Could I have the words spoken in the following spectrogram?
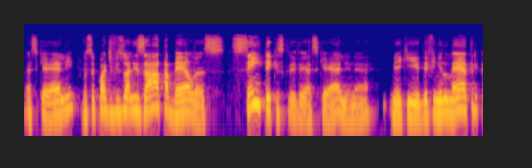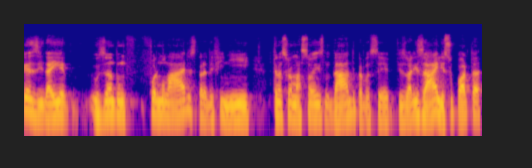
SQL, você pode visualizar tabelas sem ter que escrever SQL, né? Meio que definindo métricas e daí usando um formulários para definir transformações no dado para você visualizar. Ele suporta,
